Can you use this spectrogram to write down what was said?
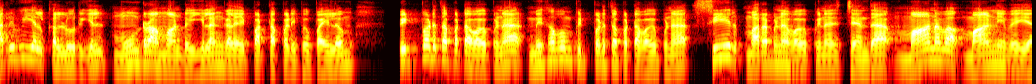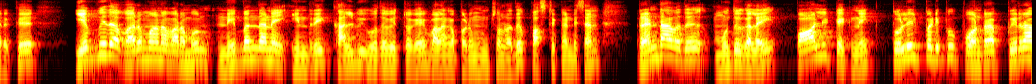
அறிவியல் கல்லூரியில் மூன்றாம் ஆண்டு இளங்கலை பட்டப்படிப்பு பயிலும் பிற்படுத்தப்பட்ட வகுப்பினர் மிகவும் பிற்படுத்தப்பட்ட வகுப்பினர் சீர் மரபின வகுப்பினரைச் சேர்ந்த மாணவ மாணவியருக்கு எவ்வித வருமான வரம்பும் நிபந்தனை இன்றி கல்வி உதவித்தொகை வழங்கப்படும் சொல்றது ஃபர்ஸ்ட் கண்டிஷன் ரெண்டாவது முதுகலை பாலிடெக்னிக் தொழிற்படிப்பு போன்ற பிற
